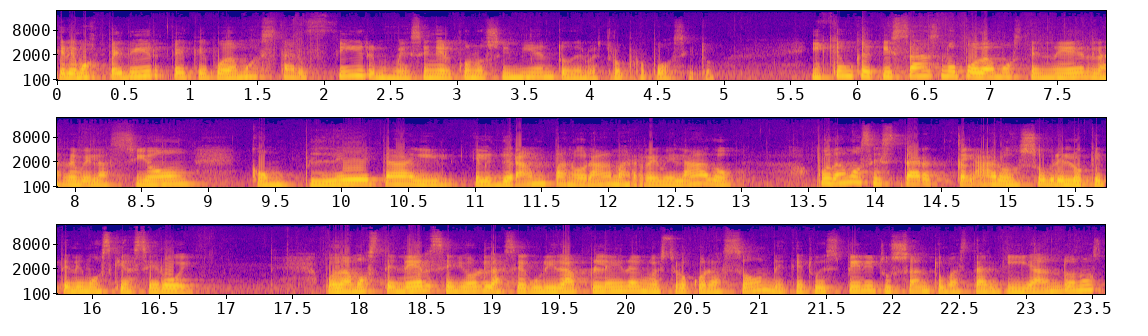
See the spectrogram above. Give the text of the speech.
Queremos pedirte que podamos estar firmes en el conocimiento de nuestro propósito y que aunque quizás no podamos tener la revelación completa y el gran panorama revelado, podamos estar claros sobre lo que tenemos que hacer hoy. Podamos tener, Señor, la seguridad plena en nuestro corazón de que tu Espíritu Santo va a estar guiándonos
